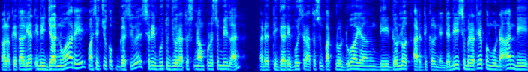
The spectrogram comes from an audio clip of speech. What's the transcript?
Kalau kita lihat ini Januari masih cukup gas juga 1769, ada 3142 yang di-download artikelnya. Jadi sebenarnya penggunaan di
